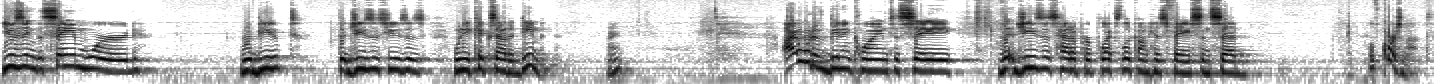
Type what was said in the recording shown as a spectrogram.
using the same word, rebuked, that Jesus uses when he kicks out a demon. Right? I would have been inclined to say that Jesus had a perplexed look on his face and said, well, Of course not.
